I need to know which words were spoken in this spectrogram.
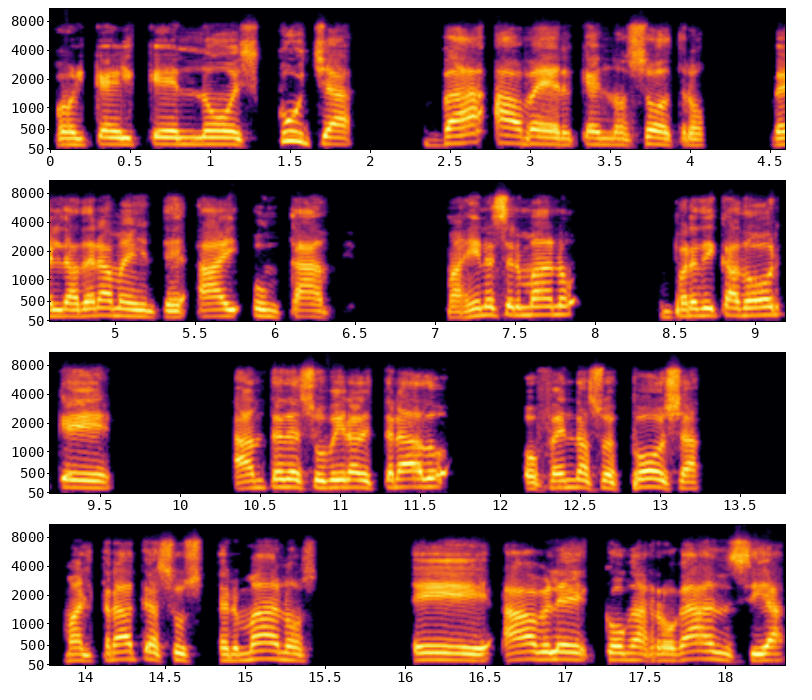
Porque el que no escucha va a ver que en nosotros verdaderamente hay un cambio. Imagínese, hermano, un predicador que antes de subir al estrado ofenda a su esposa, maltrate a sus hermanos, eh, hable con arrogancia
